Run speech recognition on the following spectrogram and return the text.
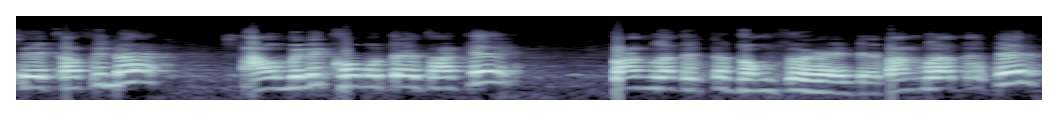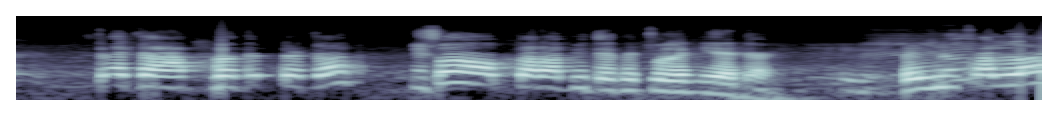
শেখ হাসিনা, আওয়ামী লীগ ক্ষমতায় থাকে, বাংলাদেশটা ধ্বংস হয়ে যায়। বাংলাদেশের টাকা, আপনাদের টাকা সব তারা বিদেশে চলে নিয়ে যায়। ইনশাল্লাহ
